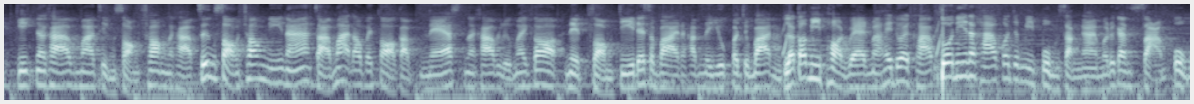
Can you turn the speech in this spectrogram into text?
10กิกนะครับมาถึง 2 ช่องนะครับซึ่ง 2 ช่องนี้นะสามารถเอาไปต่อกับ NAS นะครับหรือไม่ก็เน็ต 2G ได้สบายนะครับในยุคปัจจุบัน แล้วก็มีพอร์ตแวนมาให้ด้วยครับ ตัวนี้นะครับก็จะมีปุ่มสั่งงานมาด้วยกัน 3 ปุ่ม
